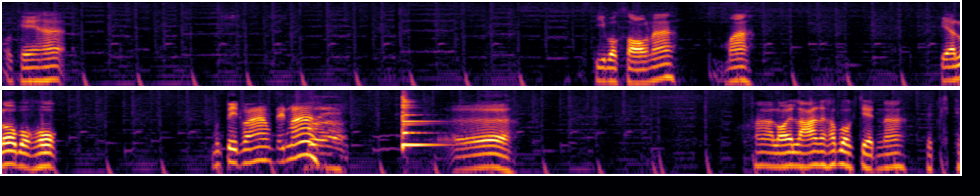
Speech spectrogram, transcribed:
โอเคฮะสี่บวกสองนะ มาเปียโรบวกหกมึงติดมามึงติดมา เออห้าร้อยล้านนะครับบวกเจ็ดนะเจ็ดเค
